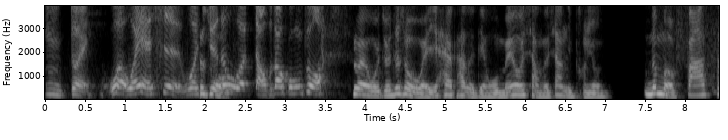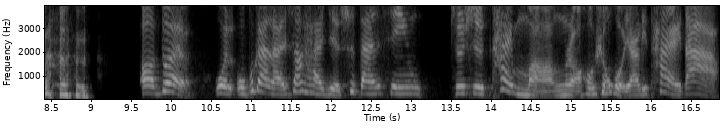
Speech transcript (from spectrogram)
嗯，对我我也是，我觉得我找不到工作。对，我觉得这是我唯一害怕的点。我没有想的像你朋友那么发散。哦，对我我不敢来上海，也是担心就是太忙，然后生活压力太大，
